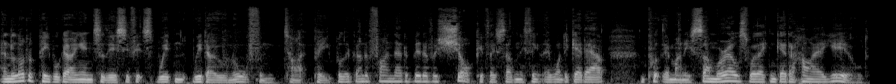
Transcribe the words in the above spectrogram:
And a lot of people going into this, if it's wid- widow and orphan type people, are going to find that a bit of a shock if they suddenly think they want to get out and put their money somewhere else where they can get a higher yield.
